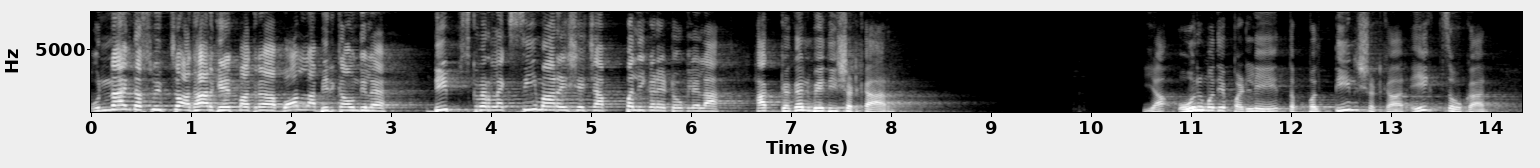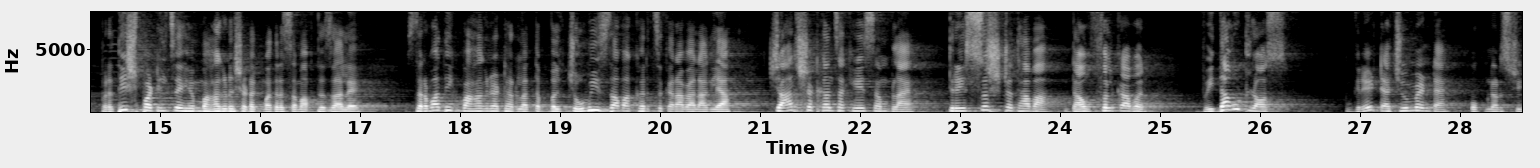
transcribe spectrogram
पुन्हा एकदा स्वीपचा आधार घेत मात्र बॉलला भिरकावून दिलाय. डीप स्क्वेअर लाईक सीमा रेषेच्या पलीकडे टोकलेला हा गगनभेदी षटकार. या ओव्हरमध्ये पडले तब्बल तीन षटकार एक चौकार. प्रतीश पाटीलचे हे महागडं षटक मात्र समाप्त झालंय. सर्वाधिक महागडा ठरला तब्बल चोवीस धावा खर्च कराव्या लागल्या. चार षटकांचा खेळ संपलाय. त्रेसष्ट धावा धावफलकावर. विदाऊट लॉस ग्रेट अचिव्हमेंट आहे ओपनर्सची.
